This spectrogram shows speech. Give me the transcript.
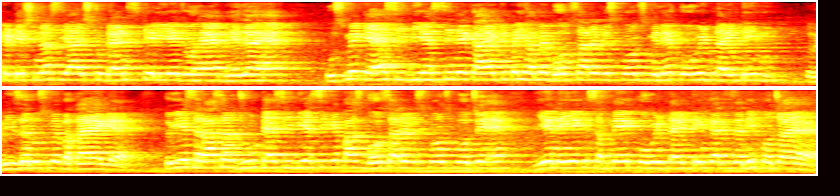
पिटिशनर्स या स्टूडेंट्स के लिए जो है भेजा है. उसमें क्या है? सीबीएसई e ने कहा है कि भाई हमें बहुत सारे रिस्पॉन्स मिले. कोविड नाइन्टीन रीजन उसमें बताया गया है. तो ये सरासर झूठ है सीबीएसई e के पास बहुत सारे रिस्पॉन्स पहुँचे हैं। ये नहीं है कि सबने कोविड 19 का रीजन ही पहुँचाया है।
